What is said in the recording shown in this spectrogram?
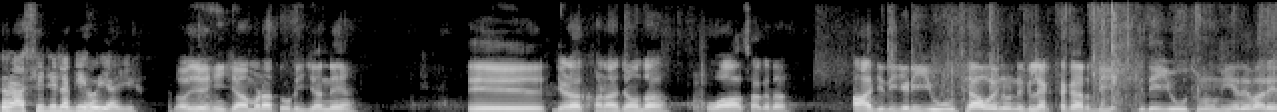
83 ਦੀ ਲੱਗੀ ਹੋਈ ਆ ਜੀ। ਲੋ ਜੀ ਅਸੀਂ ਜਾਮਣਾ ਤੋੜੀ ਜਾਂਦੇ ਆ ਤੇ ਜਿਹੜਾ ਖਾਣਾ ਚਾਹੁੰਦਾ ਉਹ ਆ ਸਕਦਾ। ਅੱਜ ਦੀ ਜਿਹੜੀ ਯੂਥ ਆ ਉਹ ਇਹਨੂੰ ਨੈਗਲੈਕਟ ਕਰਦੀ ਆ। ਜਿਹਦੀ ਯੂਥ ਨੂੰ ਨਹੀਂ ਇਹਦੇ ਬਾਰੇ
